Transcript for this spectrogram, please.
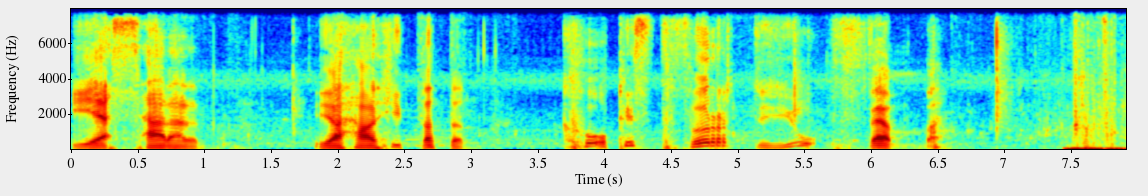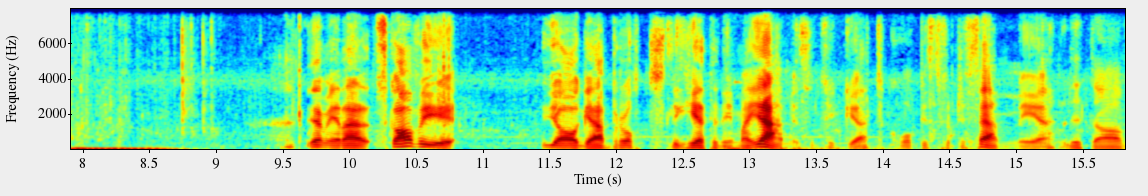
Yes, här är den. Jag har hittat den. K-pist 45. Jag menar, ska vi jaga brottsligheten i Miami så tycker jag att K-pist 45 är lite av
